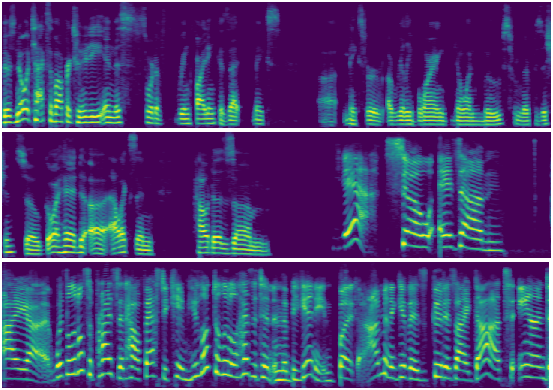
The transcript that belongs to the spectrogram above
there's no attacks of opportunity in this sort of ring fighting because that makes uh, makes for a really boring. No one moves from their position. So go ahead, uh, Alex, and how does um? Yeah. So as um I uh, was a little surprised at how fast he came. He looked a little hesitant in the beginning, but I'm going to give as good as I got, and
